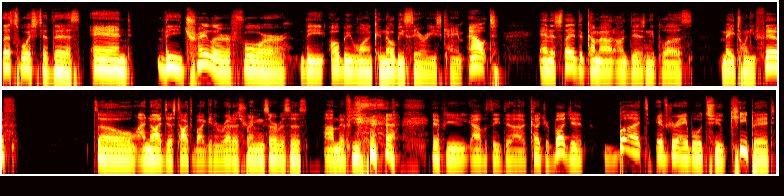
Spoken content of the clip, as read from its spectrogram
let's switch to this. And the trailer for the Obi Wan Kenobi series came out, and it's slated to come out on Disney Plus May 25th. So I know I just talked about getting rid of streaming services. Um, if you if you obviously to uh, cut your budget, but if you're able to keep it,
